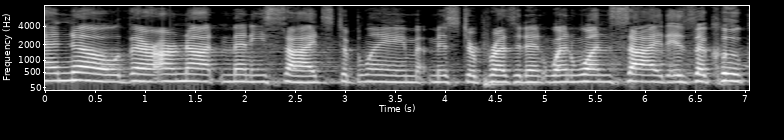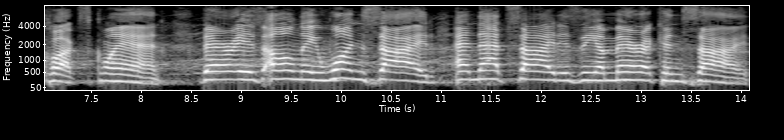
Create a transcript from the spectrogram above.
And no, there are not many sides to blame, Mr. President, when one side is the Ku Klux Klan. There is only one side, and that side is the American side.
